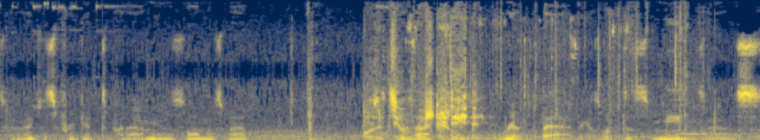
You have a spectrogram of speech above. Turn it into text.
So did I just forget to put enemies on this map? Position It's actually bestätigt. really bad because what this means is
